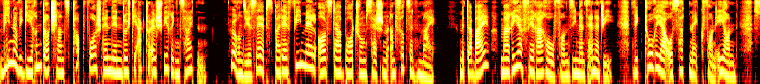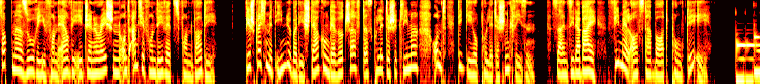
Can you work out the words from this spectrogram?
Wie navigieren Deutschlands Top-Vorständinnen durch die aktuell schwierigen Zeiten? Hören Sie es selbst bei der Female All-Star Boardroom Session am 14. Mai. Mit dabei Maria Ferraro von Siemens Energy, Viktoria Osatnek von E.ON, Sopna Suri von RWE Generation und Antje von Dewitz von Vaude. Wir sprechen mit Ihnen über die Stärkung der Wirtschaft, das politische Klima und die geopolitischen Krisen. Seien Sie dabei, femaleallstarboard.de. you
